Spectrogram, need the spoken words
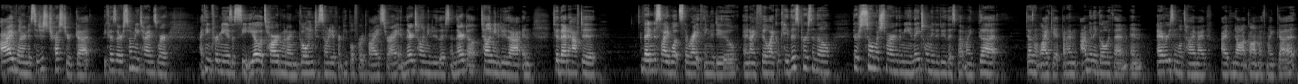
I've learned is to just trust your gut because there are so many times where I think for me as a CEO, it's hard when I'm going to so many different people for advice, right? And they're telling me to do this and they're telling me to do that. And to then have to then decide what's the right thing to do. And I feel like, okay, this person though, they're so much smarter than me and they told me to do this, but my gut doesn't like it, but I'm I'm gonna go with them. And every single time I've I've not gone with my gut,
